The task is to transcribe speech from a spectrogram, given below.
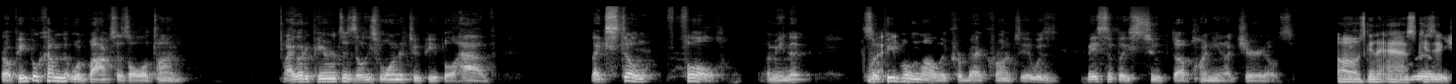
Bro, people come with boxes all the time. I go to appearances, at least one or two people have. like still full. I mean, it, so What? people know the Chrebet Crunch. It was basically souped up honey nut Cheerios. Oh, I was going to ask. Is it?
